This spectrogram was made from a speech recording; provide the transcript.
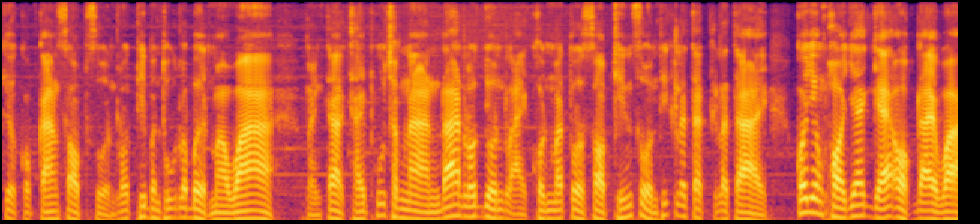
เกี่ยวกับการสอบสวนรถที่บรรทุกระเบิดมาว่า หลังจากใช้ผู้ชำนาญด้านรถยนต์หลายคนมาตรวจสอบชิ้นส่วนที่กระจัดกระจาย ก็ยังพอแยกแยะออกได้ว่า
